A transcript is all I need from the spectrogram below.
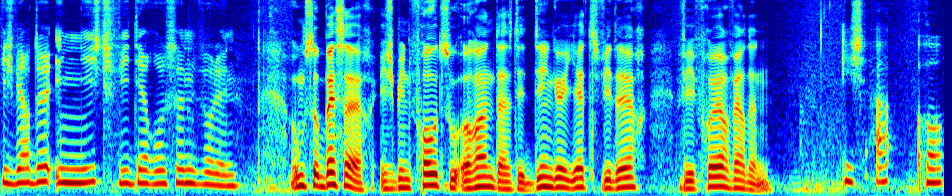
Ich werde ihn nicht wiedersehen wollen. Umso besser. Ich bin froh zu hören, dass die Dinge jetzt wieder wie früher werden. Ich auch.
